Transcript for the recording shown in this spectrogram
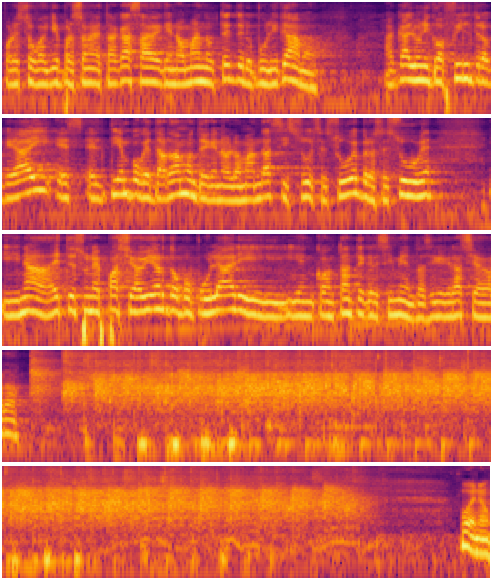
Por eso cualquier persona que está acá sabe que nos manda usted y lo publicamos. Acá el único filtro que hay es el tiempo que tardamos entre que nos lo mandás y se sube, pero se sube. Y nada, este es un espacio abierto, popular y, en constante crecimiento. Así que gracias, de verdad. Bueno,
